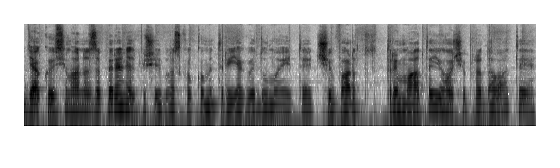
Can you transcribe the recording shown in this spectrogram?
Дякую всім гарно за перегляд. Пишіть, будь ласка, в коментарі, як ви думаєте, чи варто тримати його, чи продавати.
